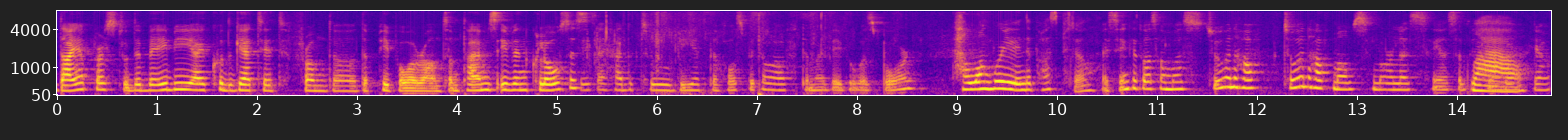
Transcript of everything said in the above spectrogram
diapers to the baby, I could get it from the, the people around. Sometimes even closest. I had to be at the hospital after my baby was born. How long were you in the hospital? I think it was almost two and a half, two and a half months, more or less. Yes, a bit wow. Longer. Yeah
